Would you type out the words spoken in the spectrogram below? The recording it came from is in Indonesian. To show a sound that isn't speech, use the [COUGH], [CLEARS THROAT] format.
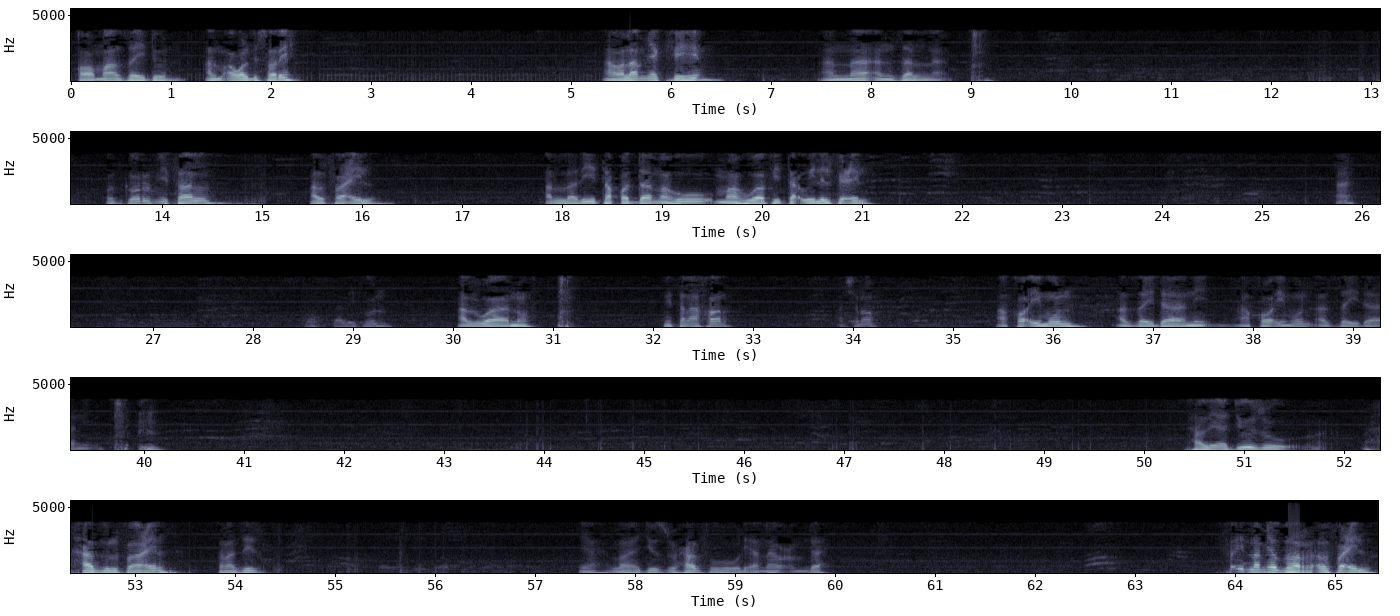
qama zaidun al awal bisarih awalam yakfihim anna anzalna Udhkur misal al-fa'il alladhi taqaddamahu ma huwa fi ta'wil al-fi'il Hah? Mukhtalifun. Alwanu. Misal akhar. Asyraf aqaimun az-zaidani. Aqaimun az-zaidani. Hal yajuzu hadzul fa'il? Aziz Ya, la yajuzu hadfuhu li'annahu umdah. Fa in lam yadhhar al-fa'il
